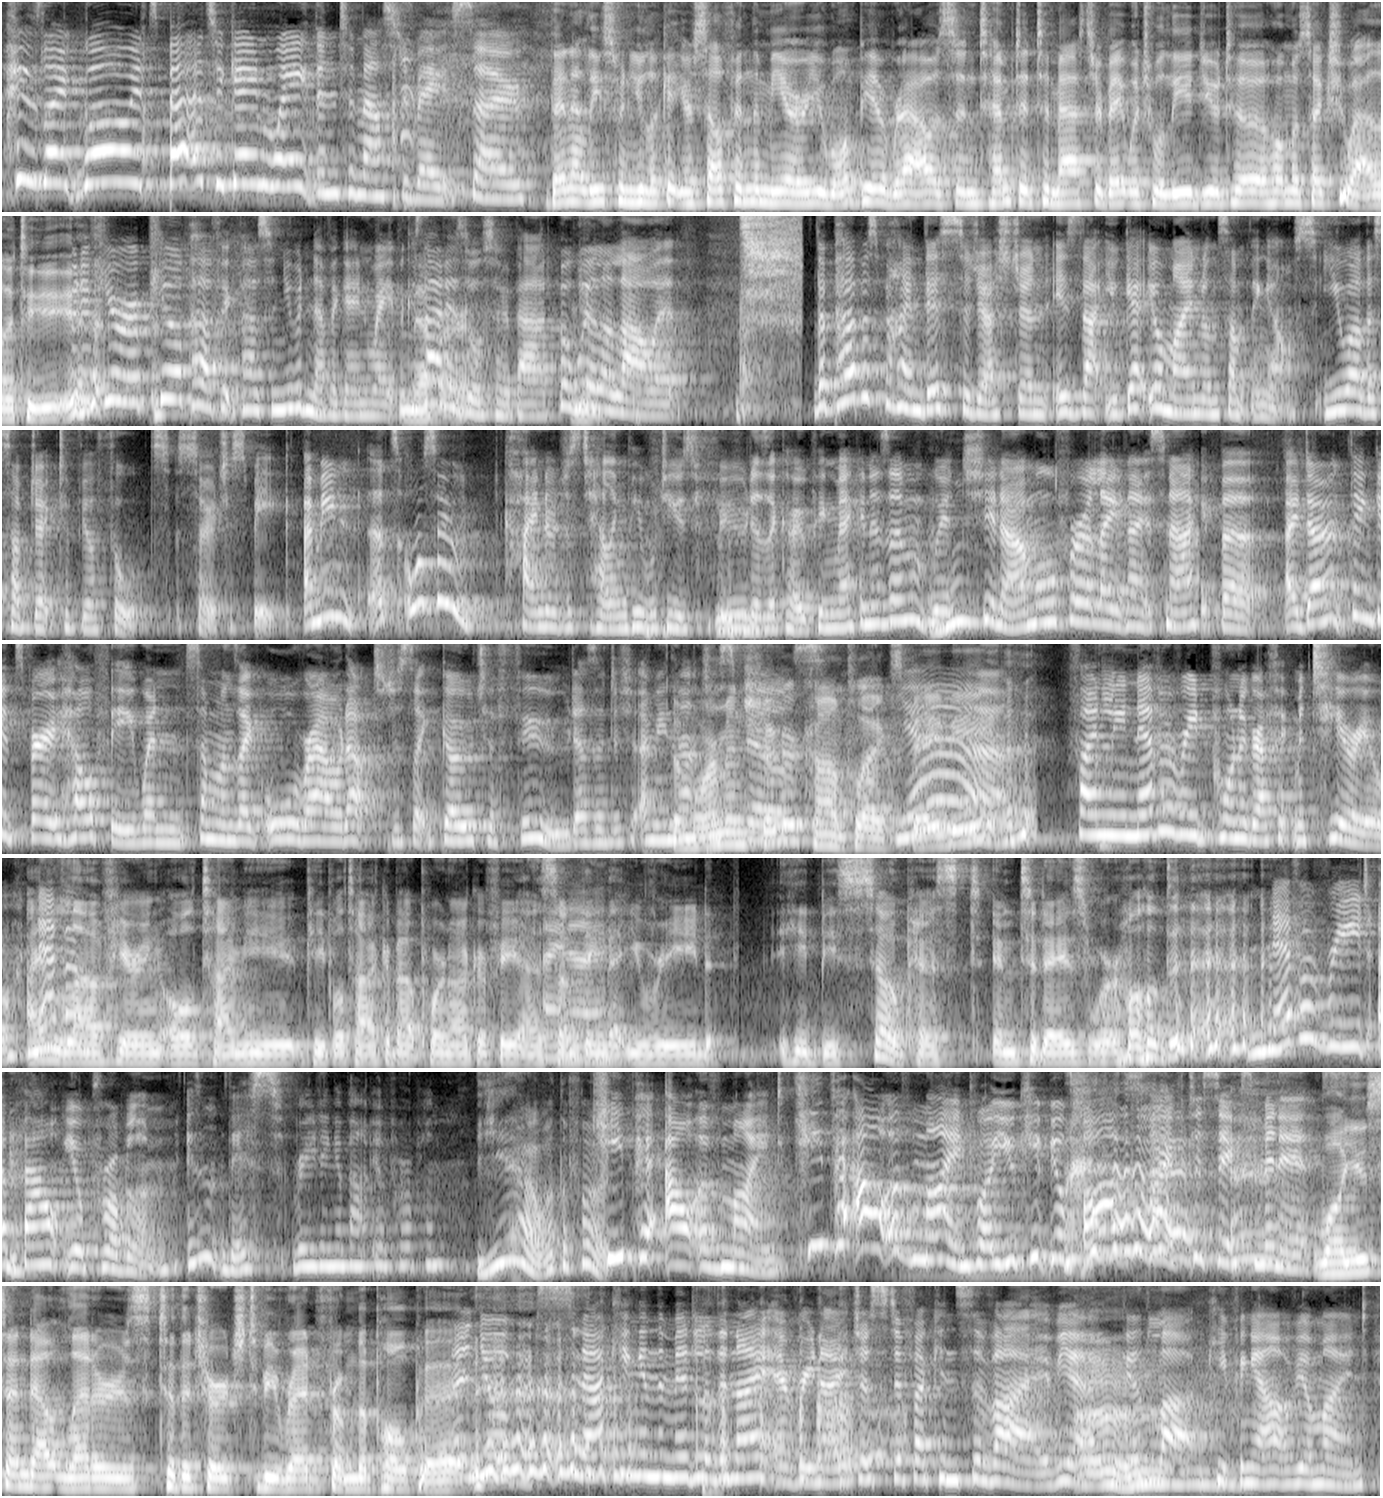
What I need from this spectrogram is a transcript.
He's like, well, it's better to gain weight than to masturbate. So Then at least when you look at yourself in the mirror, you won't be aroused and tempted to masturbate, which will lead you to homosexuality. But if you're a pure perfect person, you would never gain weight because that Never. is also bad, but we'll allow it. The purpose behind this suggestion is that you get your mind on something else. You are the subject of your thoughts, so to speak. I mean, that's also kind of just telling people to use food as a coping mechanism, mm-hmm. which, you know, I'm all for a late night snack, but I don't think it's very healthy when someone's like all riled up to just like go to food as a dish. I mean, the Mormon just sugar complex, Yeah. baby. Finally, never read pornographic material. I love hearing old timey people talk about pornography as something that you read. He'd be so pissed in today's world. Never read about your problem. Isn't this reading about your problem? yeah, what the fuck? Keep it out of mind. Keep it out of mind while you keep your baths five to six minutes. While you send out letters to the church to be read from the pulpit. and you're snacking in the middle of the night every night just to fucking survive. Yeah, good mm. luck keeping it out of your mind.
